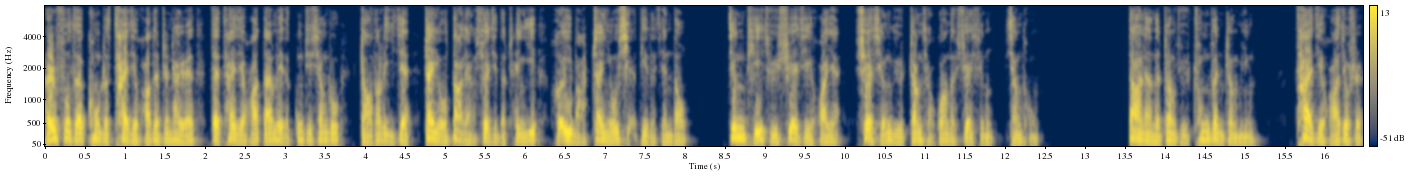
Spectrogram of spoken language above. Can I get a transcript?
而负责控制蔡继华的侦查员在蔡继华单位的工具箱中找到了一件沾有大量血迹的衬衣和一把沾有血迹的尖刀。经提取血迹化验，血型与张晓光的血型相同。大量的证据充分证明，蔡继华就是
